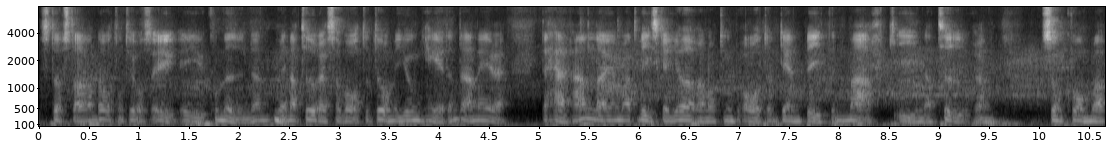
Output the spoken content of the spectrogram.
Största arrendatorn till oss är, är ju kommunen med naturreservatet då med Ljungheden där nere. Det här handlar ju om att vi ska göra någonting bra av den biten mark i naturen som kommer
